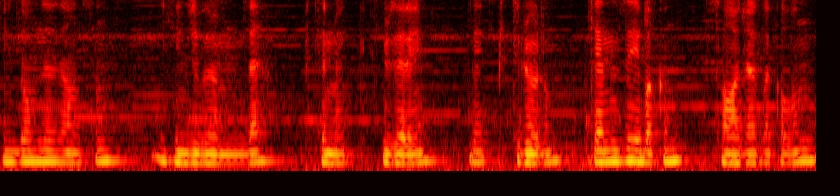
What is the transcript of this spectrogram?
Kingdom Nevlans'ın ikinci bölümünde bitirmek üzereyim. Ve bitiriyorum. Kendinize iyi bakın. Sağlıcakla kalın.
